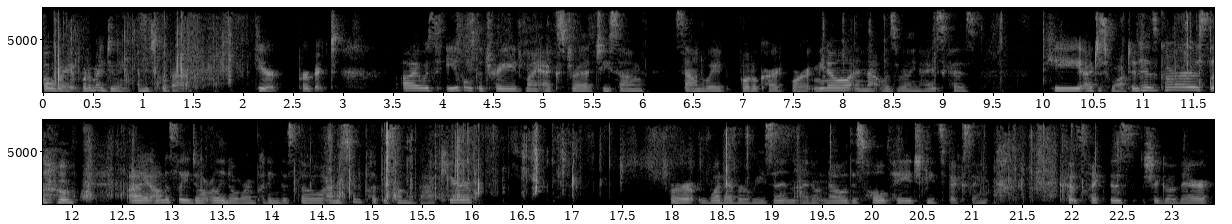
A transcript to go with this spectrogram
Oh, wait, what am I doing? I need to go back. Here, perfect. I was able to trade my extra Jisung Soundwave photo card for Mino, and that was really nice because he, I just wanted his car, so I honestly don't really know where I'm putting this though. I'm just to put this on the back here for whatever reason. I don't know. This whole page needs fixing because like this should go there.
